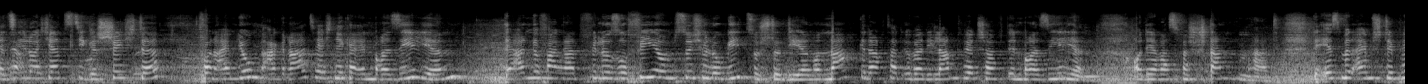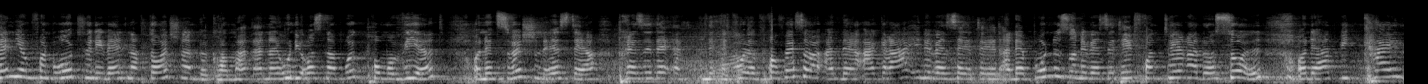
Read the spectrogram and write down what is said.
erzähle euch jetzt die Geschichte von einem jungen Agrartechniker in Brasilien, der angefangen hat, Philosophie und Psychologie zu studieren und nachgedacht hat über die Landwirtschaft in Brasilien und der was verstanden hat. Der ist mit einem Stipendium von Brot für die Welt nach Deutschland gekommen, hat an der Uni Osnabrück promoviert und inzwischen ist er Präsident, äh, Professor an der Agraruniversität, an der Bundesuniversität Frontera do Sul und er hat wie kein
